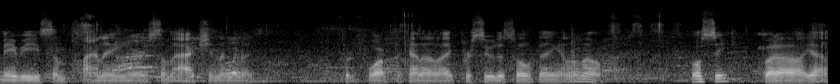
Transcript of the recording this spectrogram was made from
maybe some planning or some action I'm gonna put forth to kind of like pursue this whole thing. I don't know. We'll see. But uh, yeah,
